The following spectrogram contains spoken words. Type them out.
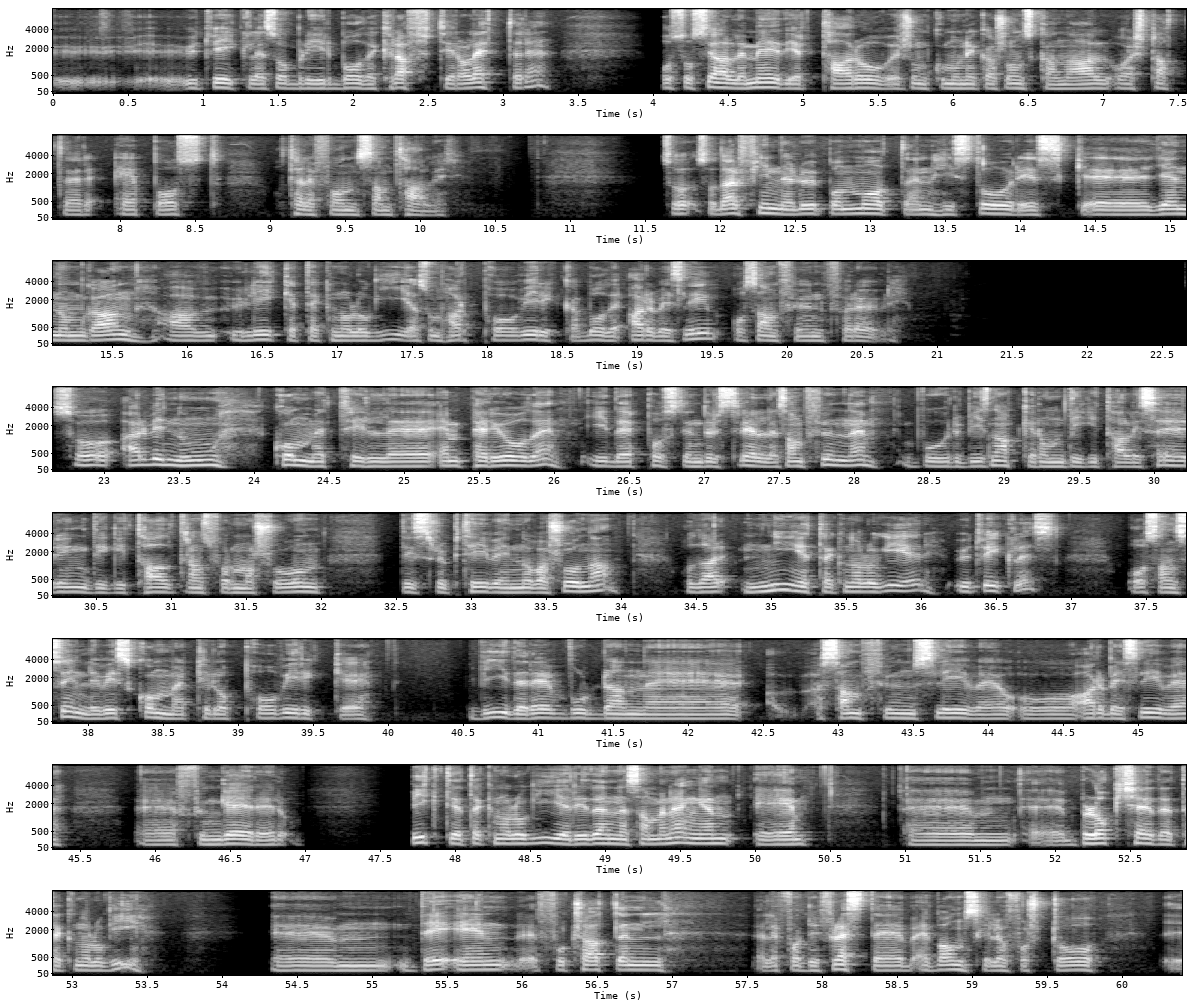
utvikles og blir både kraftigere og lettere. Og sosiale medier tar over som kommunikasjonskanal og erstatter e-post og telefonsamtaler. Så, så, der finner du på en måte en historisk eh, gjennomgang av ulike teknologier som har påvirka både arbeidsliv og samfunn for øvrig. Så er vi nå kommet til eh, en periode i det postindustrielle samfunnet hvor vi snakker om digitalisering, digital transformasjon, disruptive innovasjoner, og der nye teknologier utvikles og sannsynligvis kommer til å påvirke videre hvordan eh, samfunnslivet og arbeidslivet eh, fungerer. Viktige teknologier i denne sammenhengen er blokkjedeteknologi. Ehm, det er en, fortsatt en Eller for de fleste er vanskelig å forstå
